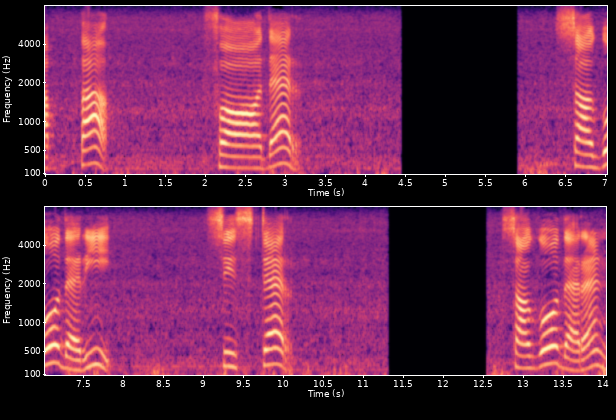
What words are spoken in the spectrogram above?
அப்பா ஃபாதர் சகோதரி சிஸ்டர் சகோதரன்.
